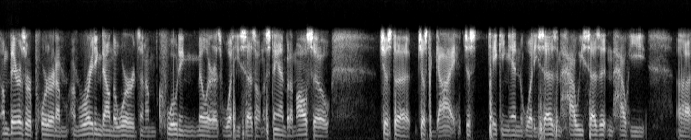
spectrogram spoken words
I'm there as a reporter and I'm I'm writing down the words and I'm quoting Miller as what he says on the stand, but I'm also just a just a guy, just taking in what he says and how he says it and how he uh,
